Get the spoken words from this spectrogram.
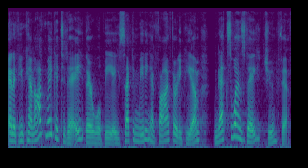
And if you cannot make it today, there will be a second meeting at 5.30 p.m. next Wednesday, June 5th.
